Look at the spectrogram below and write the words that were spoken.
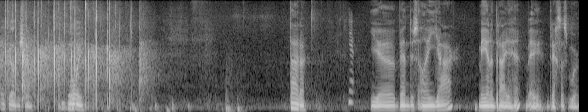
Dankjewel, Michel. Mooi. Tara. Ja. Je bent dus al een jaar mee aan het draaien hè, bij Drechtstadsboer.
